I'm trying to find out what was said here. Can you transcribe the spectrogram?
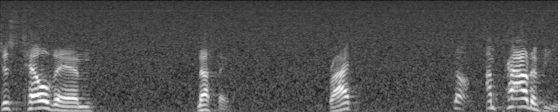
just tell them nothing. Right? No, I'm proud of you.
